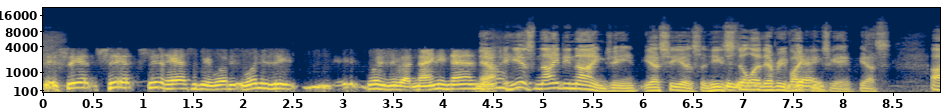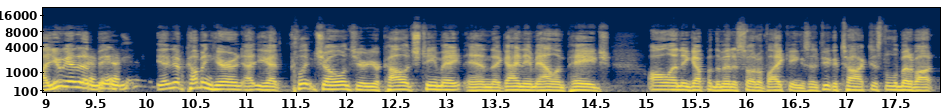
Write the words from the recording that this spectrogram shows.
Sid, Sid, Sid has to be what? What is he? What is he about? Ninety nine now. yeah, he is 99, Gene. Yes, he is, and he's still at every Vikings game. Yes. Uh, you ended up being, you ended up coming here, and uh, you got Clint Jones, your your college teammate, and a guy named Alan Page, all ending up in the Minnesota Vikings. And if you could talk just a little bit about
